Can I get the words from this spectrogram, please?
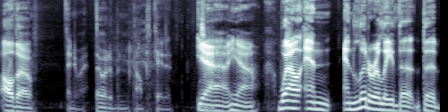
Although, anyway, that would have been complicated. Yeah, yeah. Well, and and literally the the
